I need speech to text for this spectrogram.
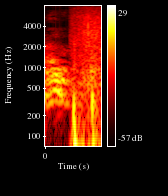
Oh.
